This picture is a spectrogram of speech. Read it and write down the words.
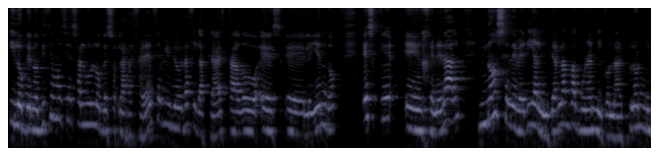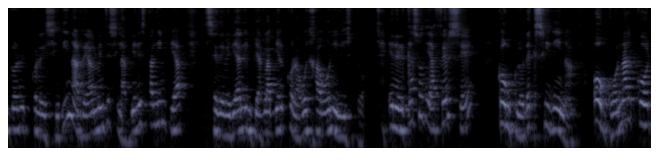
Y lo que nos dice Murcia Salud, lo que son las referencias bibliográficas que ha estado es, eh, leyendo, es que en general no se debería limpiar las vacunas ni con alclón ni con, con. Realmente, si la piel está limpia, se debería limpiar la piel con agua y jabón y listo. En el caso de hacerse con clorexidina o con alcohol,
